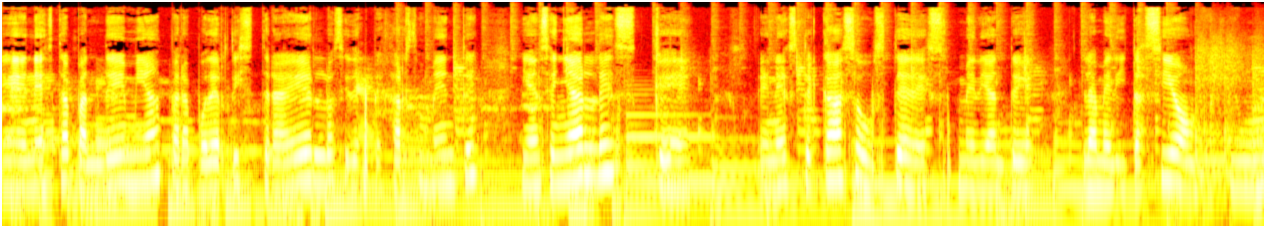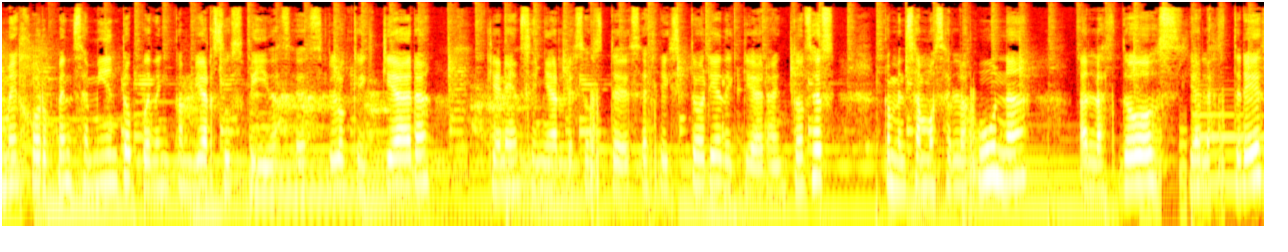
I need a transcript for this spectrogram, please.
en esta pandemia para poder distraerlos y despejar su mente y enseñarles que en este caso ustedes mediante la meditación y un mejor pensamiento pueden cambiar sus vidas. Es lo que Kiara quiere enseñarles a ustedes. Es la historia de Kiara. Entonces comenzamos a las 1, a las 2 y a las 3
